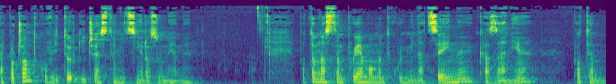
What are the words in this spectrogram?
Na początku w liturgii często nic nie rozumiemy. Potem następuje moment kulminacyjny, kazanie, potem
